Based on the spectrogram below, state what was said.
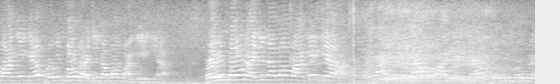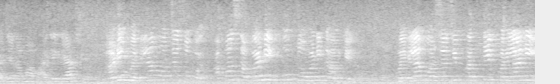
मागे घ्या प्रवीण भाऊ राजीनामा मागे घ्या प्रवीण भाऊ राजीनामा मागे घ्या मागे घ्या मागे घ्या प्रवीण भाऊ राजीनामा मागे घ्या आणि महिला मोर्चासोबत आपण सगळ्यांनी खूप जोमाने काम केलं महिला मोर्चाची प्रत्येक महिलांनी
